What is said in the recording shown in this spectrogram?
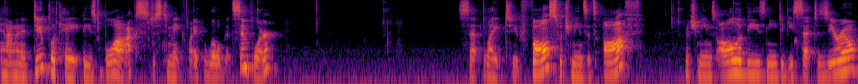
And I'm going to duplicate these blocks just to make life a little bit simpler. Set light to false, which means it's off, which means all of these need to be set to zero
